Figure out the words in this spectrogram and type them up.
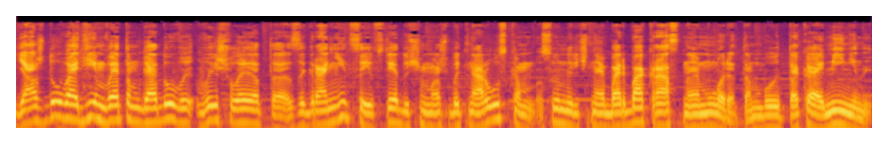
Я жду, Вадим, в этом году вышло это за границей, и в следующем, может быть, на русском «Сумеречная борьба. Красное море». Там будет такая мини-игра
